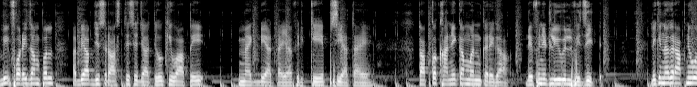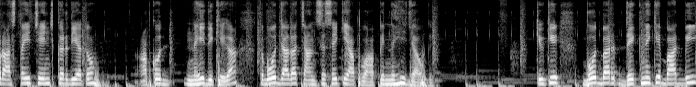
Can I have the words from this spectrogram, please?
अभी फॉर एग्ज़ाम्पल अभी आप जिस रास्ते से जाते हो कि वहाँ पे मैकडे आता है या फिर के आता है तो आपका खाने का मन करेगा। डेफिनेटली यू विल विज़िट लेकिन अगर आपने वो रास्ता ही चेंज कर दिया तो आपको नहीं दिखेगा तो बहुत ज़्यादा चांसेस है कि आप वहाँ पे नहीं जाओगे। क्योंकि बहुत बार देखने के बाद भी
